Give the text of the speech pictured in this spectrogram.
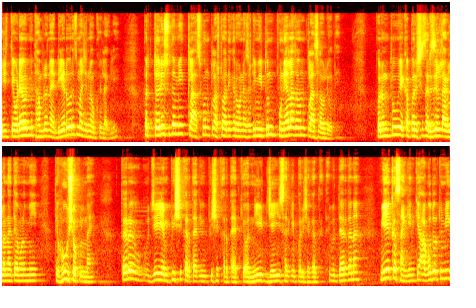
मी तेवढ्यावर मी थांबलो नाही. डी एडवरच माझी नोकरी लागली. पण तरीसुद्धा मी क्लास वन क्लास टू अधिकारी होण्यासाठी मी इथून पुण्याला जाऊन क्लास लावले होते. परंतु एका परीक्षेचा रिझल्ट लागला नाही त्यामुळे मी ते होऊ शकलो नाही. तर जे एम पी सी करतायत यू पी सी करतायत किंवा नीट जे ईसारखी परीक्षा करतायत विद्यार्थ्यांना मी एकच सांगेन की अगोदर तुम्ही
